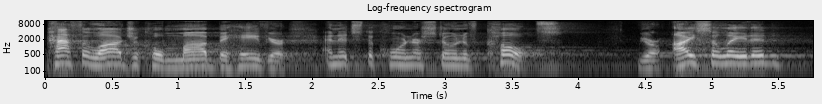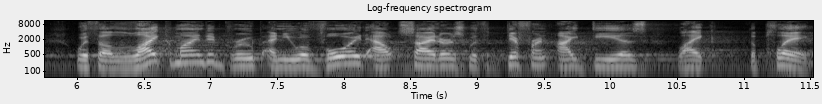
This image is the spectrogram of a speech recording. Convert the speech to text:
pathological mob behavior, and it's the cornerstone of cults. You're isolated with a like minded group, and you avoid outsiders with different ideas like the plague.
